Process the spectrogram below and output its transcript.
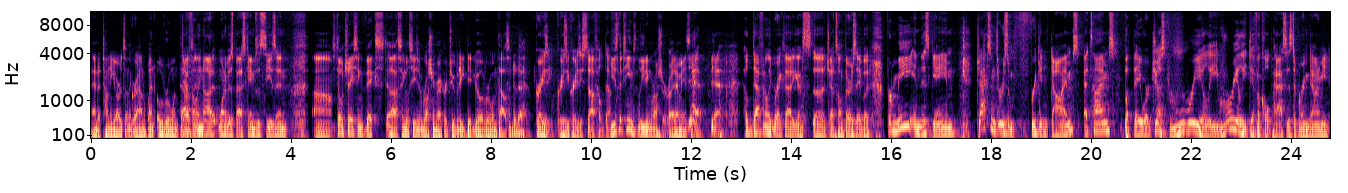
and a ton of yards on the ground. Went over one thousand. Definitely not one of his best games of the season. Um, Still chasing Vic's uh, single season rushing record too, but he did go over 1,000 today. crazy, crazy, crazy stuff. He'll definitely. He's the team's leading rusher, right? I mean, it's Yeah, not- yeah. He'll definitely break that against the Jets on Thursday. But for me in this game, Jackson threw some freaking dimes at times, but they were just really, really difficult passes to bring down. I mean,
